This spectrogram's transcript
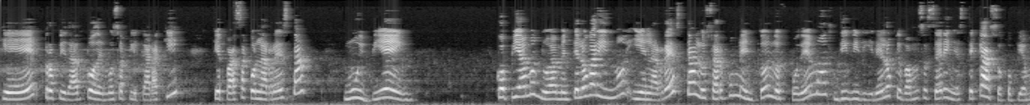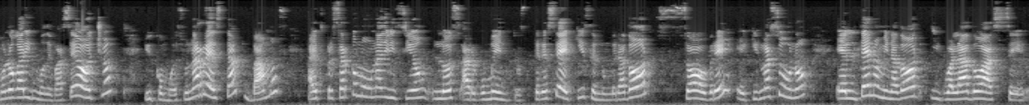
qué propiedad podemos aplicar aquí. ¿Qué pasa con la resta? Muy bien, Copiamos nuevamente el logaritmo y en la resta los argumentos los podemos dividir en lo que vamos a hacer en este caso. Copiamos logaritmo de base 8 y como es una resta, vamos a expresar como una división los argumentos. 3x, el numerador, sobre x más 1, el denominador igualado a 0.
